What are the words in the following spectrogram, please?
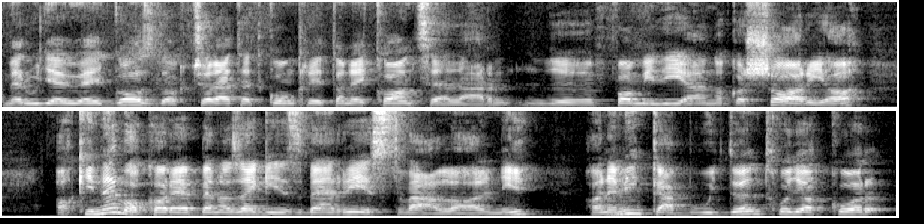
mert ugye ő egy gazdag család, tehát konkrétan egy kancellár familiának a sarja, aki nem akar ebben az egészben részt vállalni, hanem hmm. inkább úgy dönt, hogy akkor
